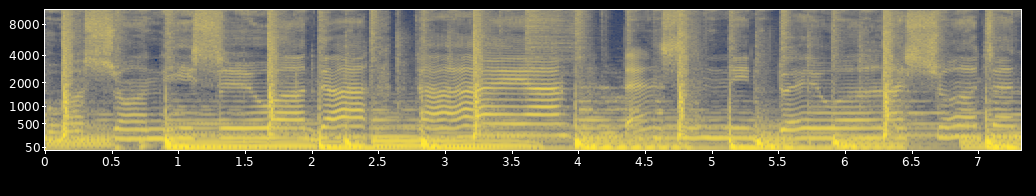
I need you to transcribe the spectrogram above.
我说你是我的太阳，但是你对我来说真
